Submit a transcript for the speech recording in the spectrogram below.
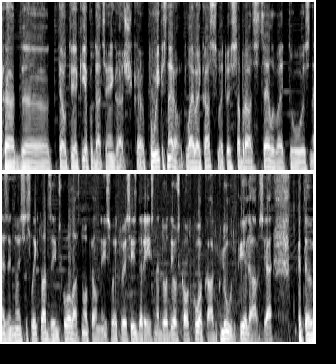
kad uh, tev tiek iekodēts vienkārši, ka puikas neraud, lai vai kas, vai tu esi sabrāzis celi, vai tu esi, nezinu, esi sliktu atzīmi skolās nopelnījis, vai tu esi izdarījis, nedod Dievs, kaut ko, kādu kļūdu pieļāvis. Ja? Ka tev,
